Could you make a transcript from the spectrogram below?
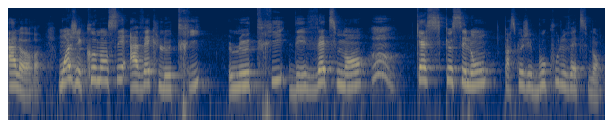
Alors, moi j'ai commencé avec le tri, le tri des vêtements. Oh, qu'est-ce que c'est long? Parce que j'ai beaucoup de vêtements.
